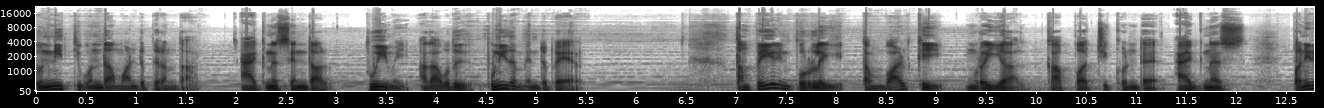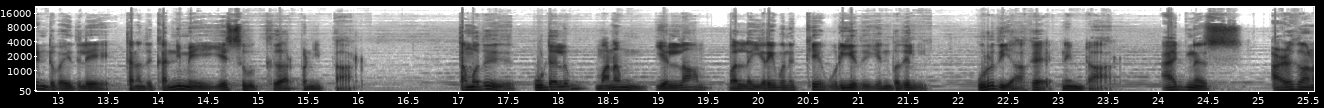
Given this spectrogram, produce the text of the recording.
தொண்ணூற்றி ஒன்றாம் ஆண்டு பிறந்தார். ஆக்னஸ் என்றால் தூய்மை அதாவது புனிதம் என்று பெயர். தம் பெயரின் பொருளை தம் வாழ்க்கை முறையால் காப்பாற்றி கொண்ட ஆக்னஸ் பனிரெண்டு வயதிலே தனது கன்னிமையை இயேசுவுக்கு அர்ப்பணித்தார். தமது உடலும் மனமும் எல்லாம் வல்ல இறைவனுக்கே உரியது என்பதில் உறுதியாக நின்றார். ஆக்னஸ் அழகான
